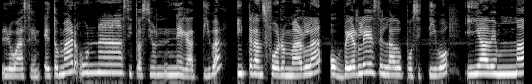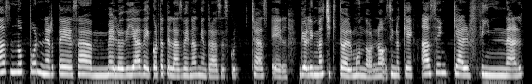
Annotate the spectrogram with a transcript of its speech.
lo hacen. El tomar una situación negativa y transformarla o verle ese lado positivo y además no ponerte esa melodía de córtate las venas mientras escuchas el violín más chiquito del mundo, no, sino que hacen que al final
